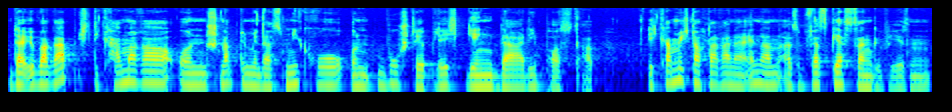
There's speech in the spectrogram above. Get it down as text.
Da übergab ich die Kamera und schnappte mir das Mikro und buchstäblich ging da die Post ab. Ich kann mich noch daran erinnern, als wäre es gestern gewesen.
